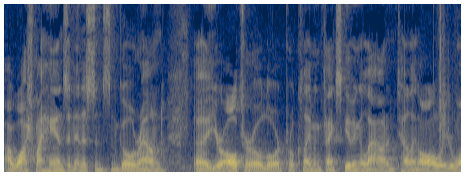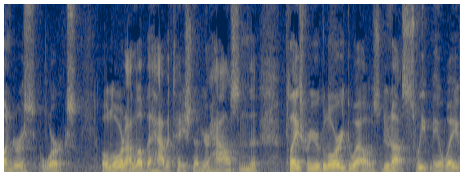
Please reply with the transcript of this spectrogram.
I wash my hands in innocence and go around uh, your altar, O Lord, proclaiming thanksgiving aloud and telling all of your wondrous works. O Lord, I love the habitation of your house and the place where your glory dwells. Do not sweep me away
